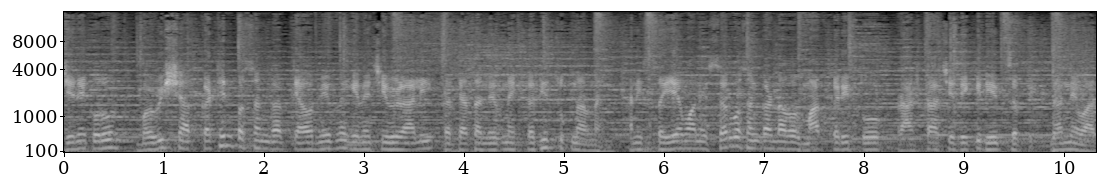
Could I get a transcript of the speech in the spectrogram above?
जेणेकरून भविष्यात कठीण कठीण प्रसंगात त्यावर निर्णय घेण्याची वेळ आली तर त्याचा निर्णय कधीच चुकणार नाही. आणि संयमाने सर्व संकटांवर मात करीत तो राष्ट्राचे देखील हित जपते धन्यवाद.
